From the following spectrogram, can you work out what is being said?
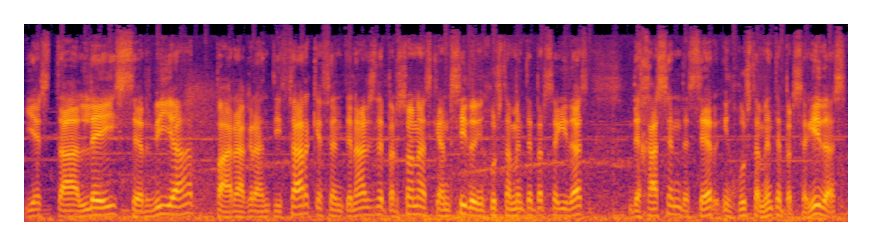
Y esta ley servía para garantizar que centenares de personas que han sido injustamente perseguidas dejasen de ser injustamente perseguidas.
